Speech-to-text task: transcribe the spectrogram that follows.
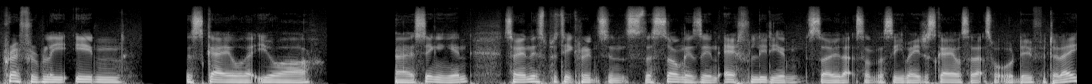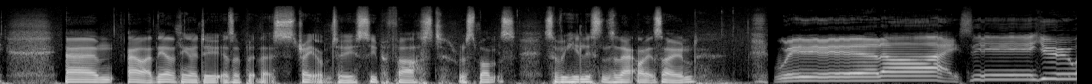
preferably in the scale that you are uh, singing in. So in this particular instance, the song is in F Lydian, so that's on the C major scale. So that's what we'll do for today. Um, oh, and the other thing I do is I put that straight onto super fast response. So if we can listen to that on its own, Will I see you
